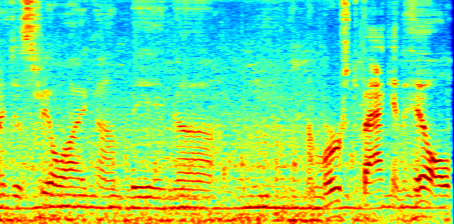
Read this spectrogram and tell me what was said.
I just feel like I'm being uh, immersed back in hell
